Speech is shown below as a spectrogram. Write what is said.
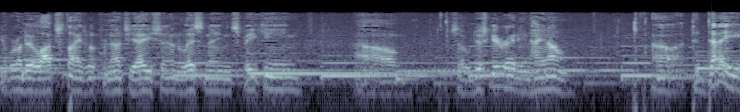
Know, we're going to do lots of things with pronunciation, listening, speaking. Um, so just get ready and hang on. Uh, today,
